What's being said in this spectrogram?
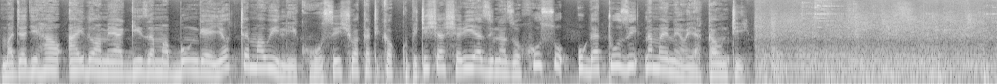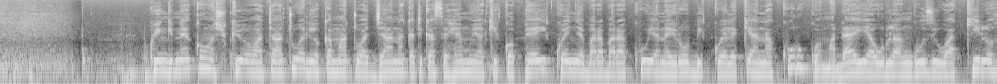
Majaji hao aidha wameagiza mabunge yote mawili kuhusishwa katika kupitisha sheria zinazohusu ugatuzi na maeneo ya kaunti. Kwingineko, washukiwa watatu waliokamatwa jana katika sehemu ya Kikopei kwenye barabara kuu ya Nairobi kuelekea Nakuru kwa madai ya ulanguzi wa kilo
